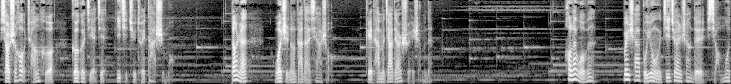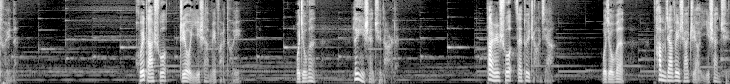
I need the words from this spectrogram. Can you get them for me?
小时候常和哥哥姐姐一起去推大石磨，当然，我只能打打下手，给他们加点水什么的。后来我问，为啥不用鸡圈上的小磨推呢？回答说只有一扇没法推。我就问，另一扇去哪儿了？大人说在队长家。我就问，他们家为啥只要一扇去？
